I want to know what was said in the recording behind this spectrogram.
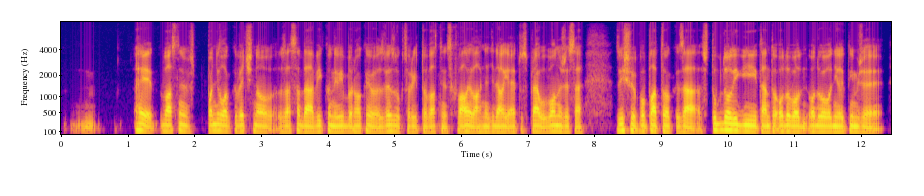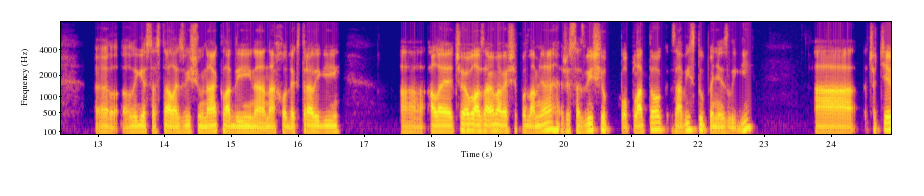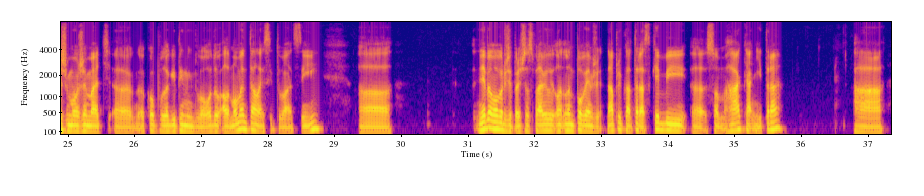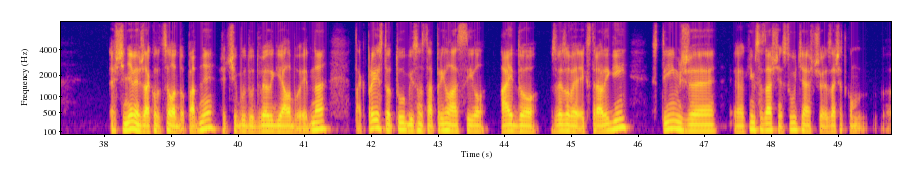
hej, vlastne v pondelok väčšinou zasadá výkonný výbor hokejového zväzu, ktorý to vlastne schválil a hneď dali aj tú správu von, že sa zvyšuje poplatok za vstup do ligy. Tam to odôvodnili tým, že e, lige sa stále zvyšujú náklady na, na chod extraligy. A, ale čo je oveľa zaujímavejšie podľa mňa, že sa zvýšil poplatok za vystúpenie z ligy, a čo tiež môže mať uh, kopu legitímnych dôvodov, ale v momentálnej situácii Uh, nebudem hovoriť, že prečo spravili, len, len poviem, že napríklad teraz, keby uh, som HK Nitra a ešte neviem, že ako to celé dopadne, že či budú dve ligy alebo jedna, tak pre istotu by som sa prihlásil aj do zväzovej extraligy s tým, že kým sa začne súťaž, čo je začiatkom,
